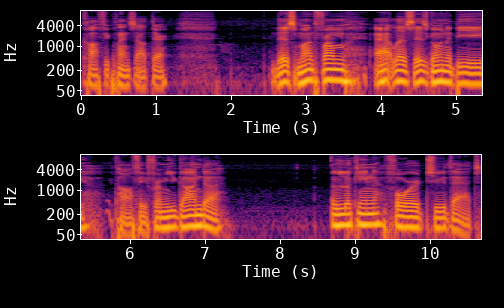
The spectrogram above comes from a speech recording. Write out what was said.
coffee plants out there. This month from Atlas is going to be coffee from Uganda. Looking forward to that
